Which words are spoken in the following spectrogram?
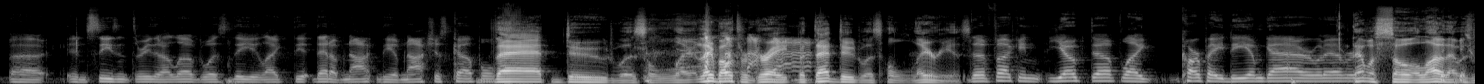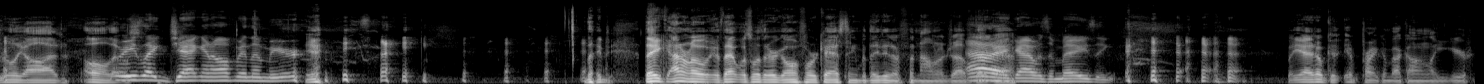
uh, in season three that I loved was the like the that obnox the obnoxious couple. that dude was hilarious. they both were great, but that dude was hilarious. the fucking yoked up like carpe diem guy or whatever. That was so. A lot of that was really odd. Oh, that where he's like jacking off in the mirror. Yeah. like, They, they. I don't know if that was what they were going for casting, but they did a phenomenal job. Oh, that that guy. guy was amazing. But yeah, it'll, it'll probably come back on in like a year.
